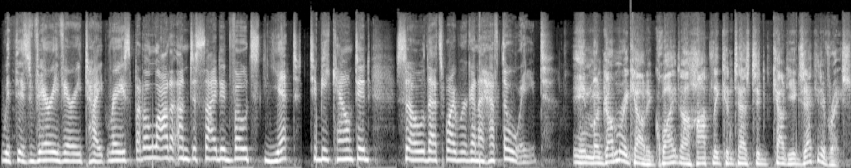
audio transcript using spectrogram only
with this very, very tight race, but a lot of undecided votes yet to be counted. So that's why we're going to have to wait in Montgomery County, quite a hotly contested county executive race.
